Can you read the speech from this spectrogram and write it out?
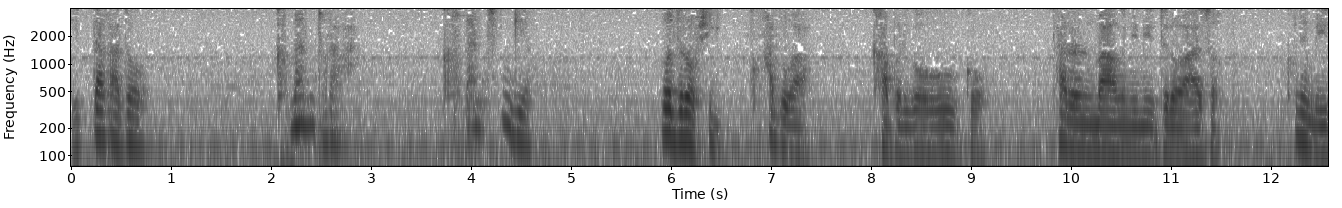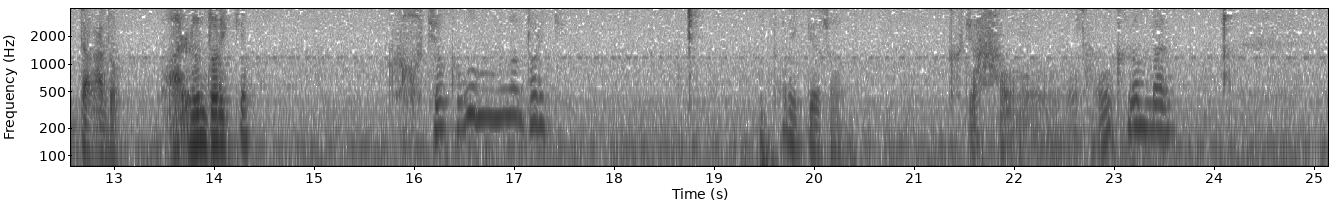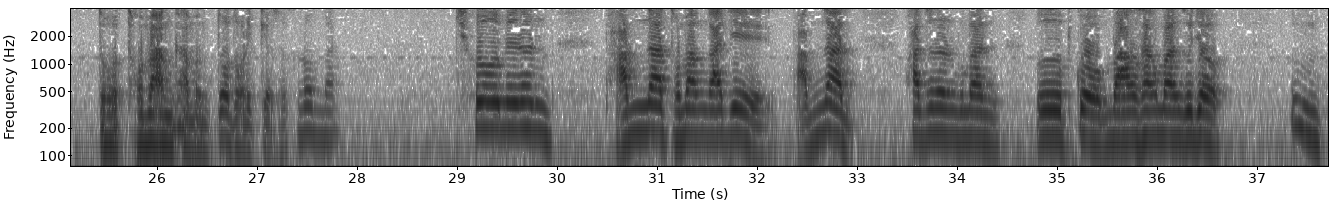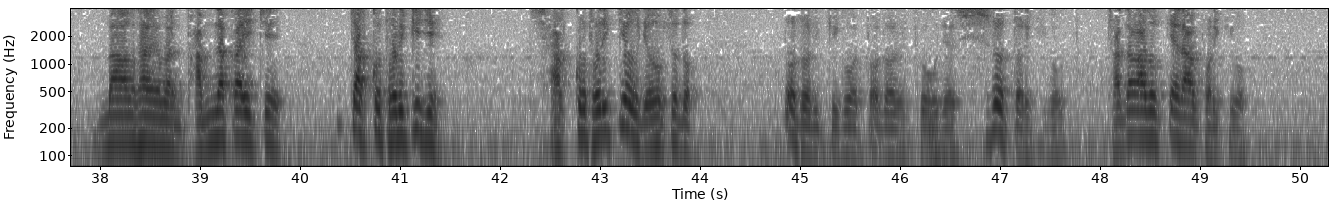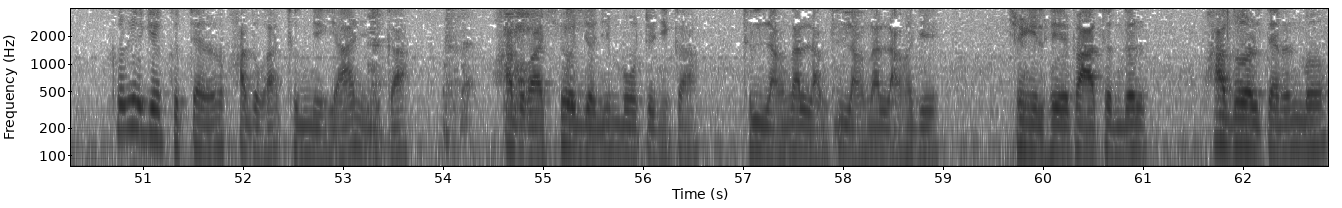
있다가도 그만 돌아와. 그만 챙겨. 어드없이 화두가 가버리고 없고, 다른 망님이 들어와서 그놈이 있다가도 얼른 돌이켜. 그저 그것만 돌이켜. 돌이켜서 그저 항상 그놈만 또 도망가면 또 돌이켜서 그놈만 처음에는 밤낮 도망가지 밤낮 화두는 그만 없고 망상만 그저 음, 망상에만 밤낮가 있지. 자꾸 돌이키지. 자꾸 돌이켜. 그저 없어도. 또 돌이키고 또 돌이키고 그저 스스로 돌이키고 자다가도 깨다가 돌이키고. 그러게 그때는 화두가 등력이 아니니까. 화두가 현전이 못 되니까. 들랑날랑 들랑날랑 하지. 정일해 봤던들 화두할 때는 뭐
